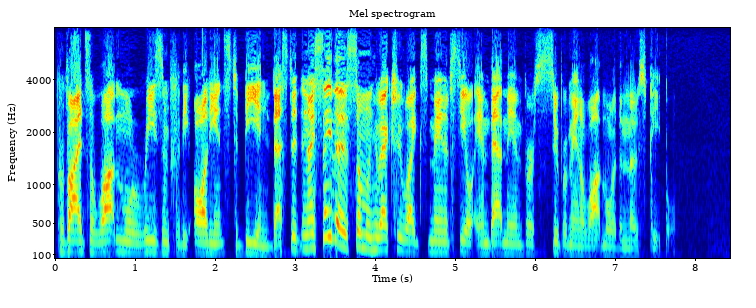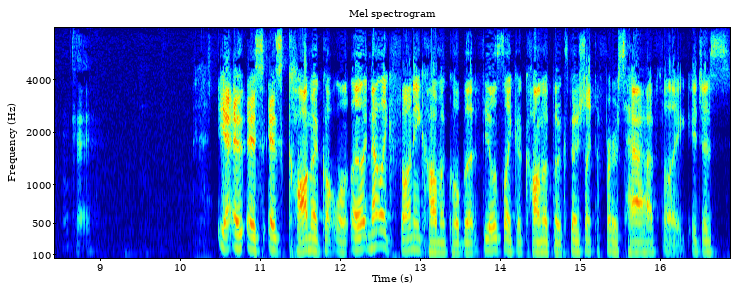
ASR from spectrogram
provides a lot more reason for the audience to be invested. And I say that as someone who actually likes Man of Steel and Batman versus Superman a lot more than most people. Okay. Yeah, it, it's it's comical, uh, not like funny comical, but feels like a comic book, especially like the first half. Like it just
